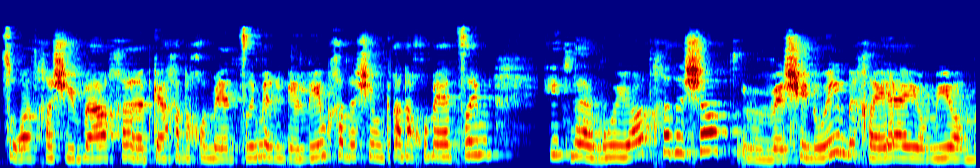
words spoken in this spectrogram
צורת חשיבה אחרת, ככה אנחנו מייצרים הרגלים חדשים, אנחנו מייצרים התנהגויות חדשות ושינויים בחיי היומיום.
